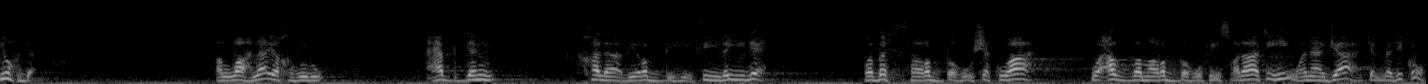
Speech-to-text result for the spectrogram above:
يهدى الله لا يخذل عبدا خلا بربه في ليله وبث ربه شكواه وعظم ربه في صلاته وناجاه جل ذكره.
